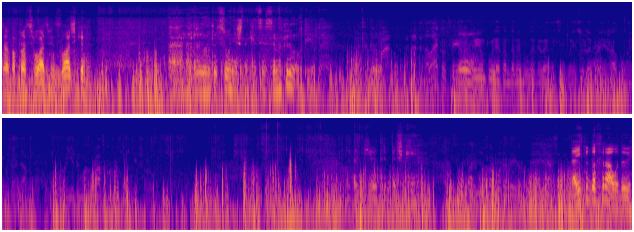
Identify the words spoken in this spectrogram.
Треба працювати від злачки. Накрили тут соняшники, це все накрило. Ух ти, йота. От, диви. А де ти далеко? Це я такі от ріпачки. Та їх тут до хера, диви.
